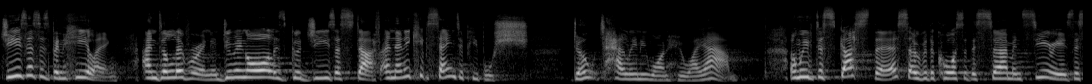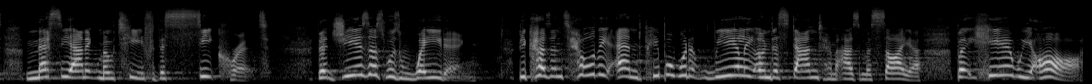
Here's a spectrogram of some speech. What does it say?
Jesus has been healing and delivering and doing all his good Jesus stuff. And then he keeps saying to people, shh, don't tell anyone who I am. And we've discussed this over the course of this sermon series, this messianic motif, this secret that Jesus was waiting because until the end, people wouldn't really understand him as Messiah. But here we are.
